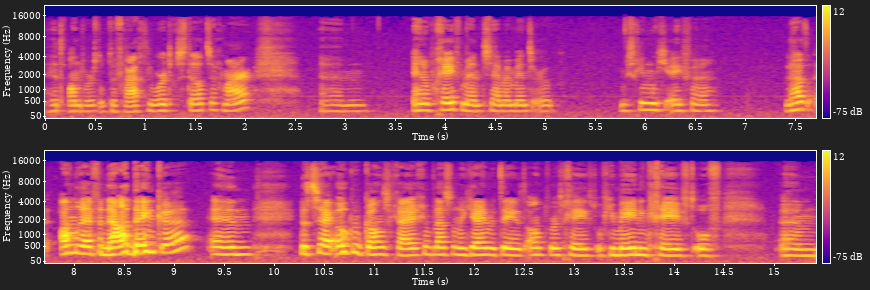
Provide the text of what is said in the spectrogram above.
het antwoord op de vraag die wordt gesteld, zeg maar. Ehm, en op een gegeven moment zei mijn mentor ook... Misschien moet je even... Laat anderen even nadenken. En dat zij ook een kans krijgen. In plaats van dat jij meteen het antwoord geeft. Of je mening geeft. Of, ehm,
